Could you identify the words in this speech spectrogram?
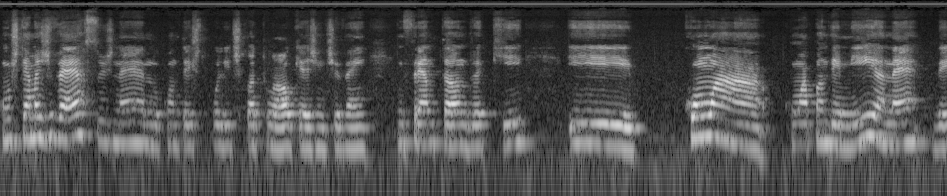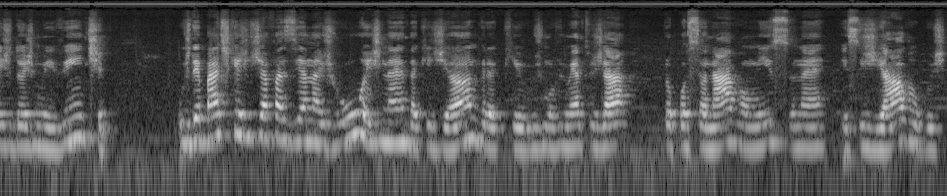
com os temas diversos, né, no contexto político atual que a gente vem enfrentando aqui e com a, com a pandemia, né, desde 2020, os debates que a gente já fazia nas ruas, né, daqui de Angra, que os movimentos já proporcionavam isso, né, esses diálogos,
